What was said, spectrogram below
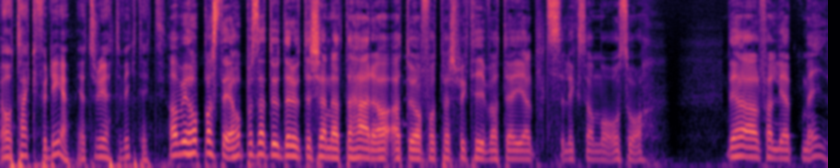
Ja, tack för det. Jag tror det är jätteviktigt. Ja jag hoppas det, jag hoppas att du där ute känner att det här, att du har fått perspektiv och att det har hjälpt liksom och, och så Det har i alla fall hjälpt mig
